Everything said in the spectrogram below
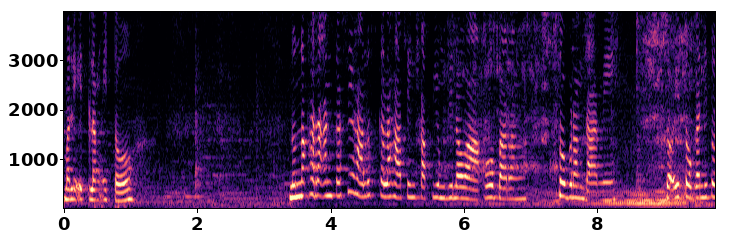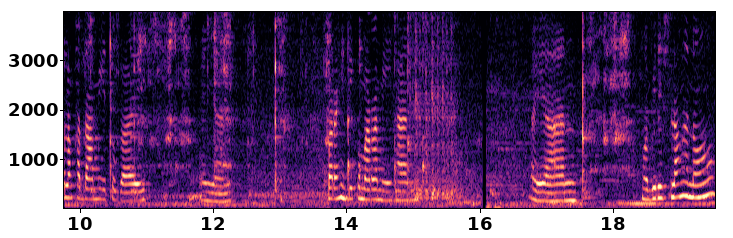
Maliit lang ito. Nung nakaraan kasi halos kalahating cup yung ginawa ko. Parang sobrang dami. So ito, ganito lang kadami ito guys. Ayan. Para hindi ko maramihan. Ayan. Mabilis lang ano.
